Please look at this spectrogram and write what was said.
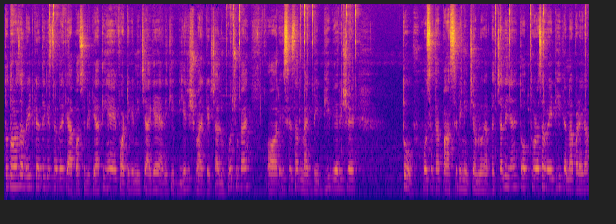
तो थोड़ा सा वेट करते हैं कि इसके अंदर क्या पॉसिबिलिटी आती है। फोर्टी के नीचे आ गया, यानी कि बियरिश मार्केट चालू हो चुका है। और इसके साथ मैगडी भी बियरिश है। तो हो सकता है पाँच से भी नीचे हम लोग यहाँ पे चले जाएँ। तो अब थोड़ा सा वेट ही करना पड़ेगा।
